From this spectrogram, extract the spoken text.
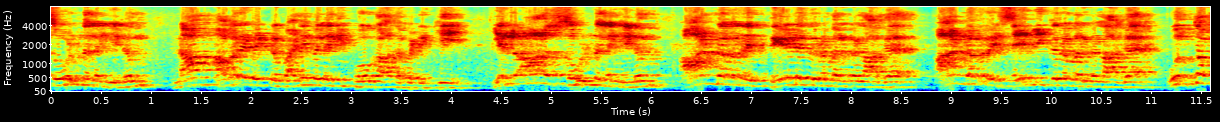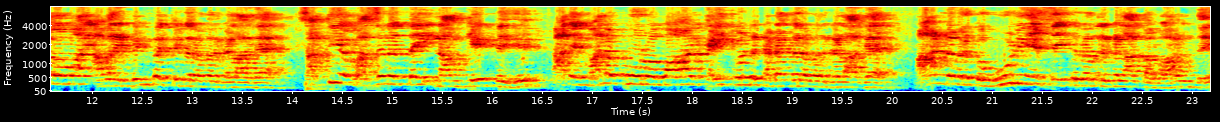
சூழ்நிலையிலும் நாம் அவரை விட்டு வழிவிலகி போகாதபடிக்கு எல்லா சூழ்நிலையிலும் ஆண்டவரை தேடுகிறவர்களாக ஆண்டவரை சேமிக்கிறவர்களாக உத்தமமாய் அவரை பின்பற்றுகிறவர்களாக சத்திய வசனத்தை நாம் கேட்டு அதை மனப்பூர்வமாய் கை கொண்டு நடக்கிறவர்களாக ஆண்டவருக்கு ஊழியம் செய்கிறவர்களாக வாழ்ந்து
